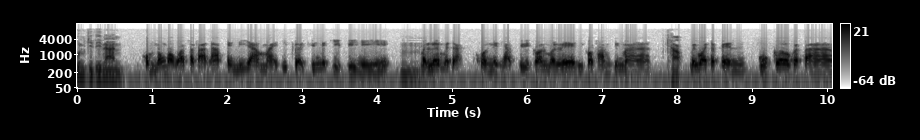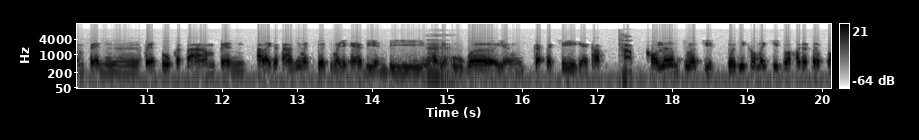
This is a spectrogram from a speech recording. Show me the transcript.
คุณกิตินันท์ผมต้องบอกว่าสตาร์ทอัพเป็นนิยามใหม่ที่เกิดขึ้นไม่กี่ปีนี้อืมมันเริ่มมาจากคนในแถบซิลิคอนวัลเลย์ที่เขาทำขึ้นมาครับ ไม่ว่าจะเป็น Google ก็ตาม เป็น Facebook ก็ตาม เป็นอะไรก็ตามที่มันเกิดขึ้นมาอย่าง Airbnb นะฮะอ่าอย่าง Uber อย่าง Grab Taxi ไงครับครับเขาเริ่มธุรกิจโดยที่เขาไม่คิดว่าเขาจะเติบโต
